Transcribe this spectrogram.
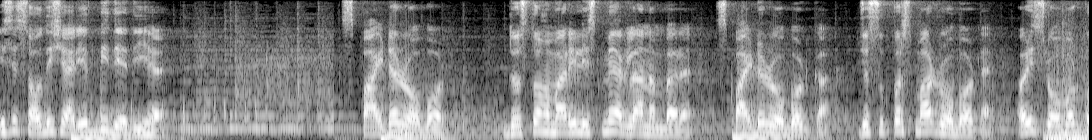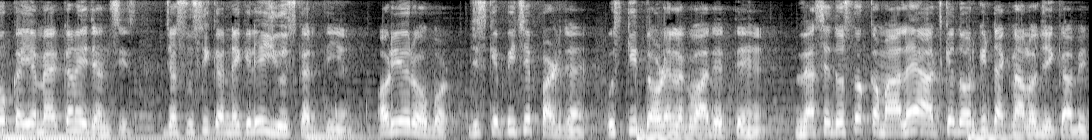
इसे सऊदी शहरियत भी दे दी है। Spider robot. दोस्तों, हमारी लिस्ट में अगला नंबर है स्पाइडर रोबोट का, जो सुपर स्मार्ट रोबोट है। और इस रोबोट को कई अमेरिकन एजेंसीज जासूसी करने के लिए यूज़ करती हैं। और ये रोबोट, जिसके पीछे पड़ जाए, उसकी दौड़ें लगवा देते हैं। वैसे दोस्तों, कमाल है आज के दौर की टेक्नोलॉजी का भी।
